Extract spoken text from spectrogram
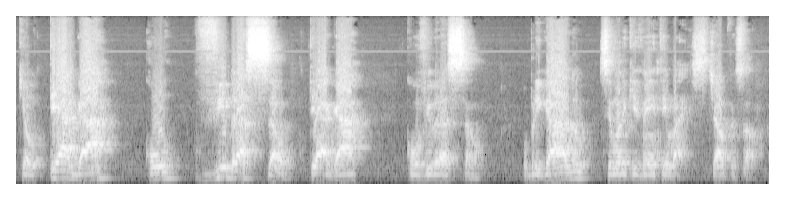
que é o TH com vibração. TH com vibração. Obrigado. Semana que vem tem mais. Tchau, pessoal.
